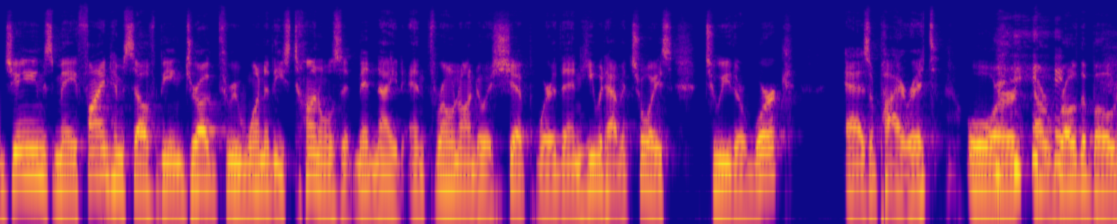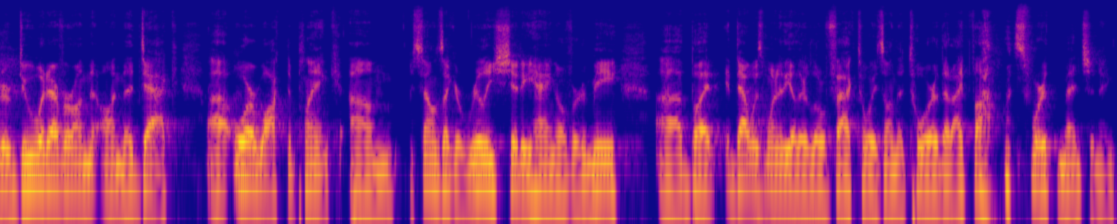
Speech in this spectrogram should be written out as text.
James may find himself being drugged through one of these tunnels at midnight and thrown onto a ship where then he would have a choice to either work as a pirate or, or row the boat or do whatever on the on the deck uh, or walk the plank. Um, sounds like a really shitty hangover to me, uh, but that was one of the other little factoids on the tour that I thought was worth mentioning.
